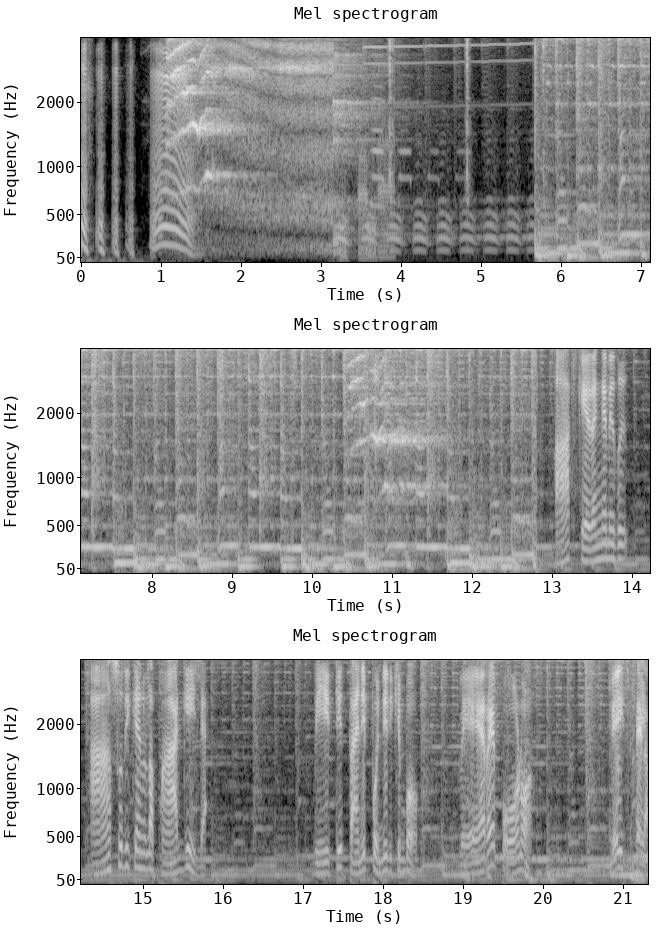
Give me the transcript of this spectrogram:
ആ കിഴങ്ങനിത് ആസ്വദിക്കാനുള്ള ഭാഗ്യമില്ല. വീട്ടിൽ തനി പൊന്നിരിക്കുമ്പോ വേറെ പോണോ? വേസ്റ്റ് ഫെലോ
